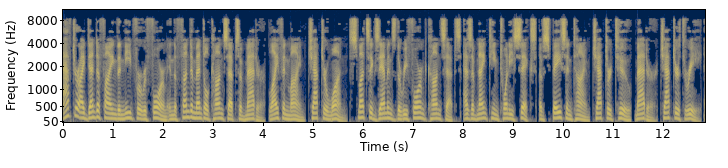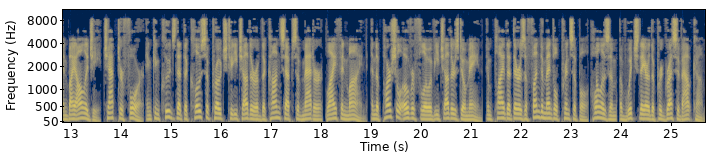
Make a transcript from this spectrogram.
After identifying the need for reform in the fundamental concepts of matter, life and mind Chapter 1 Smuts examines the reformed concepts as of 1926 of space and time Chapter 2, Matter Chapter 3 and Biology Chapter 4 and concludes that the close approach to each other of the concepts of matter, life and mind, and the partial overflow of each other's domain, imply that there is a fundamental principle holism of which they are the progressive outcome.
